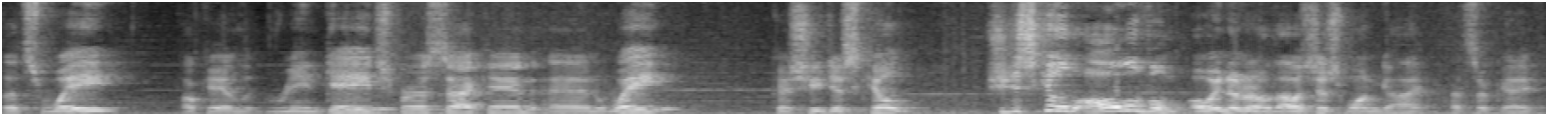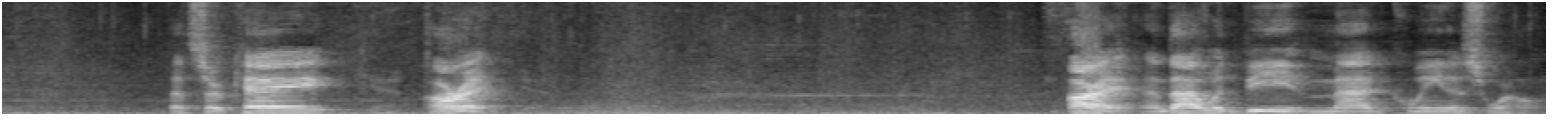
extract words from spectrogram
Let's wait. Okay, re-engage for a second and wait. Because she just killed... She just killed all of them! Oh, wait, no, no, that was just one guy. That's okay. That's okay. Alright. Alright, and that would be Mad Queen as well.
